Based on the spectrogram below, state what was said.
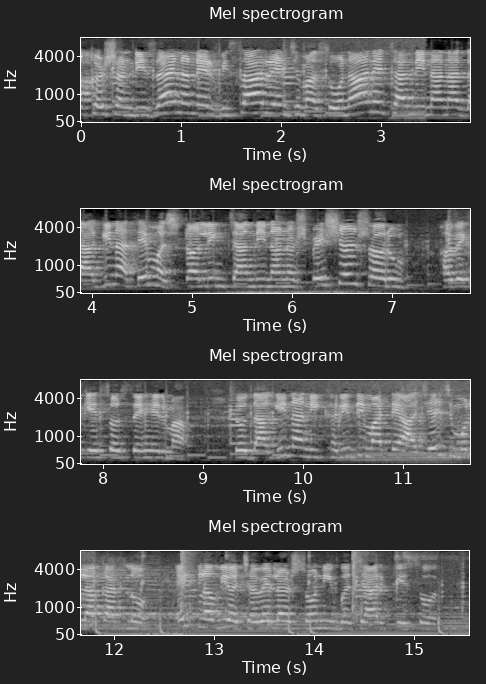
આકર્ષણ ડિઝાઇન અને વિશાળ રેન્જમાં સોના અને ચાંદીનાના દાગીના તેમજ સ્ટર્લિંગ ચાંદીનાનો સ્પેશિયલ શોરૂમ હવે કેશોદ શહેરમાં. તો દાગીનાની ખરીદી માટે આજે જ મુલાકાત લો. એકલવ્ય જવેલર સોની બજાર કેશોદ.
